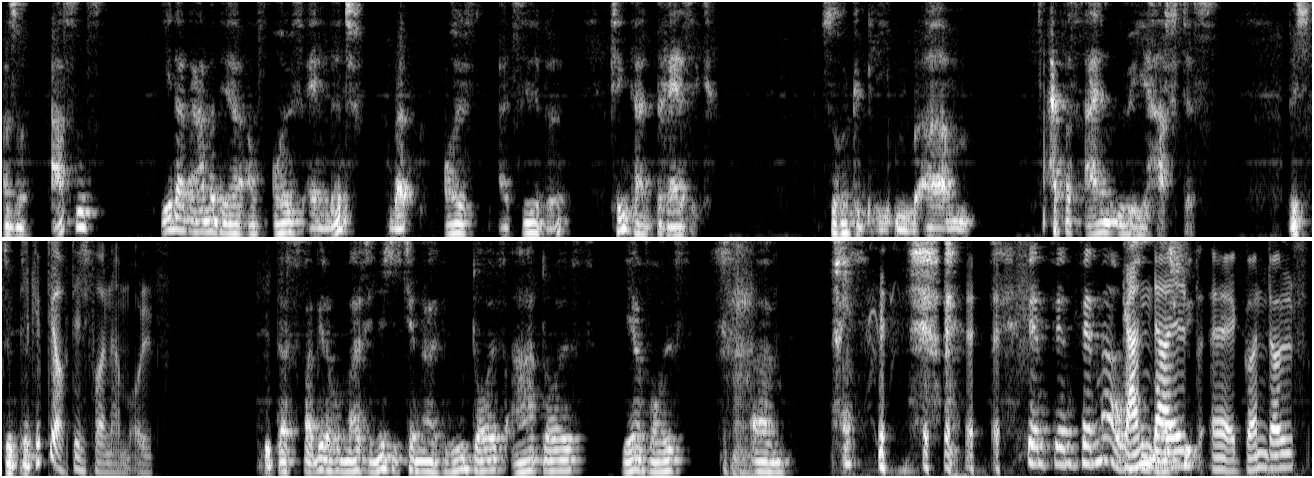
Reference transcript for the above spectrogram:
Also erstens, jeder Name, der auf Olf endet, oder Olf als Silbe, klingt halt bräsig, zurückgeblieben, ähm, hat was Almöhihaftes. Es gibt ja auch den Vornamen Olf. Das war wiederum, weiß ich nicht. Ich kenne halt Rudolf, Adolf, Werwolf. ähm, wer, wer, wer Mao Gandalf, äh, Gondolf.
